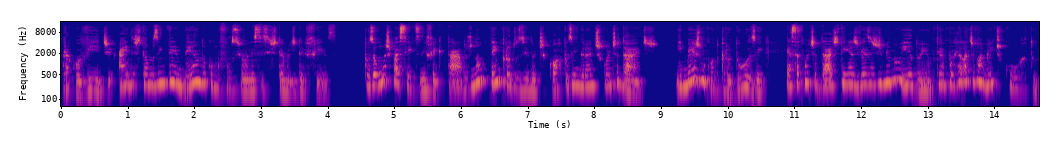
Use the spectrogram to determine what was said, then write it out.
Para a Covid, ainda estamos entendendo como funciona esse sistema de defesa, pois alguns pacientes infectados não têm produzido anticorpos em grandes quantidades. E mesmo quando produzem, essa quantidade tem às vezes diminuído em um tempo relativamente curto,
